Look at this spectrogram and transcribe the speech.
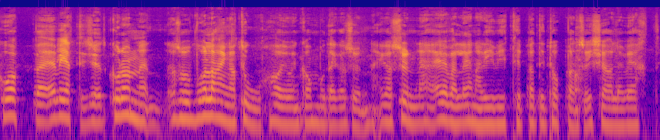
håpet Jeg vet ikke hvordan Altså, Vålerenga 2 har jo en kamp mot Egersund. Egersund er vel en av de vi tippet i toppen som ikke har levert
